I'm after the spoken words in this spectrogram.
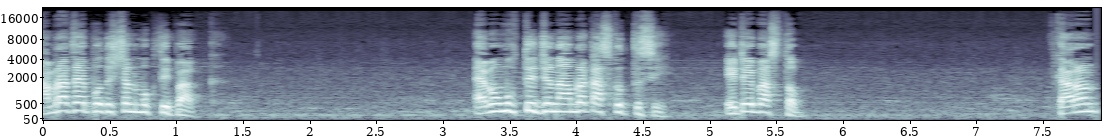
আমরা চাই প্রতিষ্ঠান মুক্তি পাক। এবং মুক্তির জন্য আমরা কাজ করতেছি। এটাই বাস্তব। কারণ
